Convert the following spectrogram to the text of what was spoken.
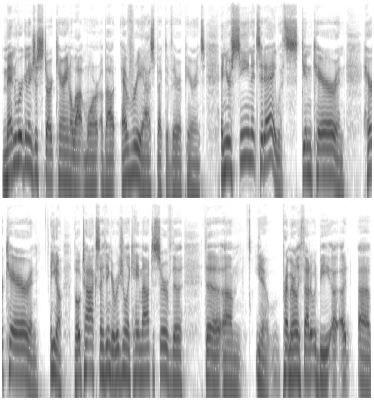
men were going to just start caring a lot more about every aspect of their appearance. And you're seeing it today with skincare and hair care and you know Botox. I think originally came out to serve the the um, you know, primarily thought it would be a, a,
